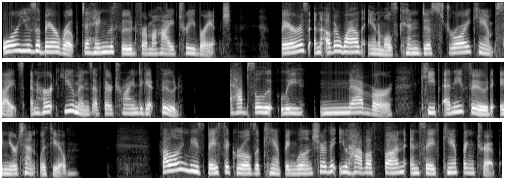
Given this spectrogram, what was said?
or use a bear rope to hang the food from a high tree branch. Bears and other wild animals can destroy campsites and hurt humans if they're trying to get food. Absolutely never keep any food in your tent with you. Following these basic rules of camping will ensure that you have a fun and safe camping trip,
